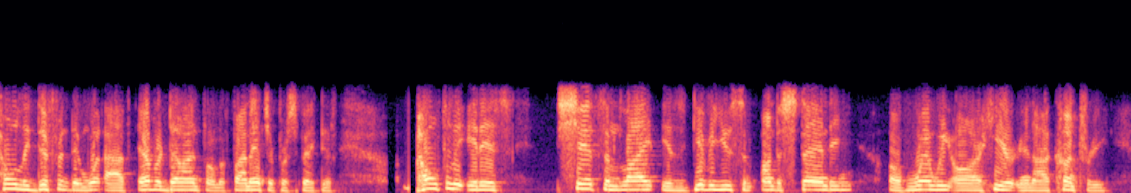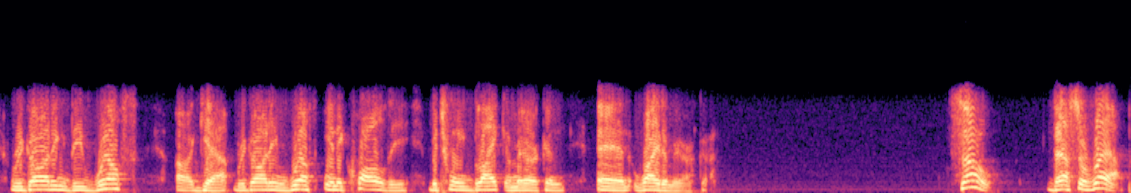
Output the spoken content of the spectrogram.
totally different than what I've ever done from a financial perspective. Hopefully, it has shed some light, is giving you some understanding of where we are here in our country regarding the wealth uh, gap, regarding wealth inequality between Black American and White America. So, that's a wrap.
